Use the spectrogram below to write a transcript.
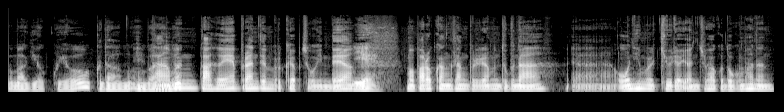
음악이었고요. 그 다음 예, 음반은 다음은 바흐의 브란덴부르크 협주곡인데요. 예. 뭐 바로크 앙상블이라면 누구나 야, 온 힘을 기울여 연주하고 녹음하는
